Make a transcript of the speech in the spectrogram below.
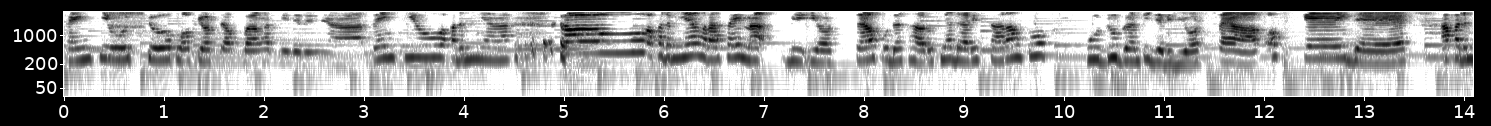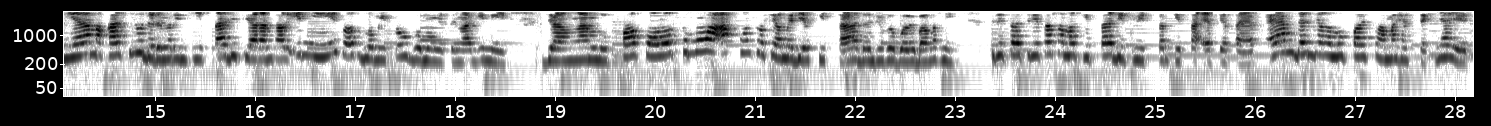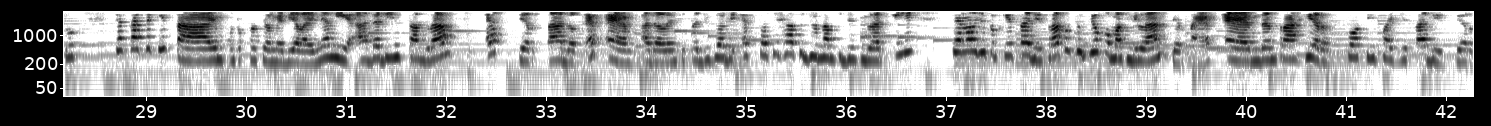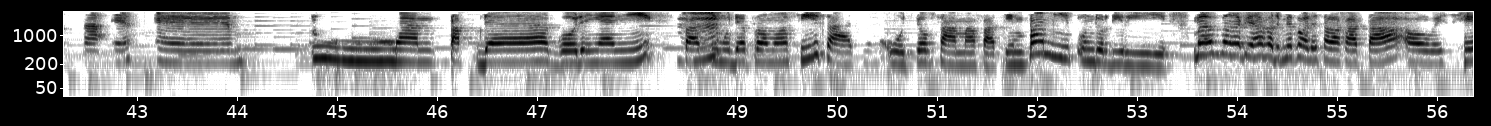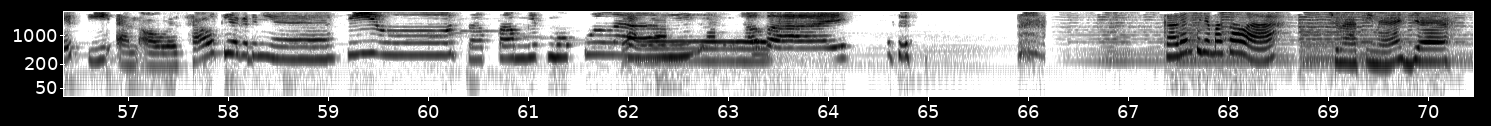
Thank you, Cup. Love yourself banget nih jadinya. Thank you, Akademia. So, Akademia ngerasain nak be yourself udah seharusnya dari sekarang tuh kudu ganti jadi be yourself. Oke deh. Akademia, makasih udah dengerin kita di siaran kali ini. So, sebelum itu gue mau ngingetin lagi nih. Jangan lupa follow semua akun sosial media kita dan juga boleh banget nih cerita-cerita sama kita di Twitter kita @tirta_fm dan jangan lupa sama hashtagnya yaitu Cerita Time. Untuk sosial media lainnya nih ada di Instagram @tirta.fm. Ada lain kita juga di @kth7679i channel YouTube kita di 107,9 Tirta FM dan terakhir Spotify kita di Tirta FM. Hmm, mantap dah, gue udah nyanyi. Fatim udah promosi, saatnya Ucup sama Fatim pamit undur diri. Maaf banget ya Akademia kalau ada salah kata. Always happy and always healthy Akademia. See you. Saya pamit mau pulang. Bye-bye. Kalian punya masalah? Curhatin aja.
